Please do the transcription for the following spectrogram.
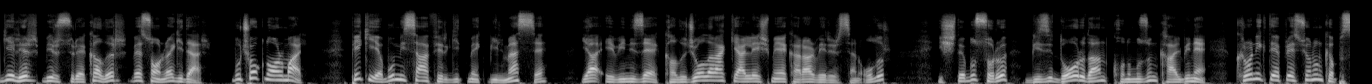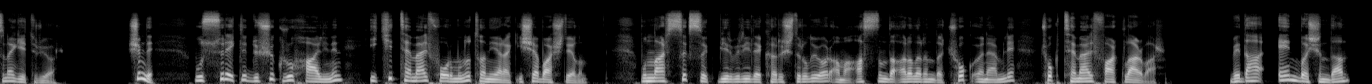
Gelir, bir süre kalır ve sonra gider. Bu çok normal. Peki ya bu misafir gitmek bilmezse? Ya evinize kalıcı olarak yerleşmeye karar verirsen olur? İşte bu soru bizi doğrudan konumuzun kalbine, kronik depresyonun kapısına getiriyor. Şimdi bu sürekli düşük ruh halinin iki temel formunu tanıyarak işe başlayalım. Bunlar sık sık birbiriyle karıştırılıyor ama aslında aralarında çok önemli, çok temel farklar var. Ve daha en başından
